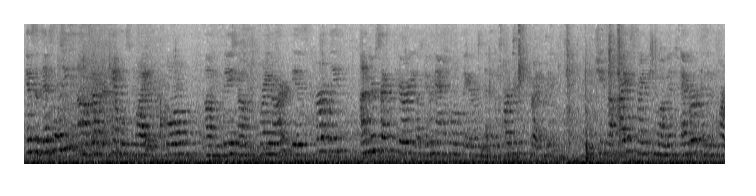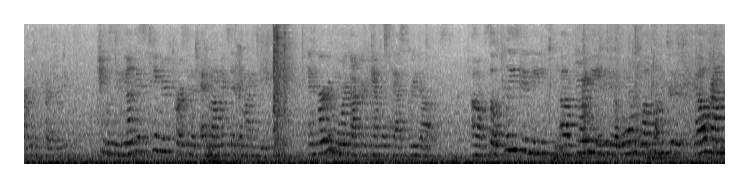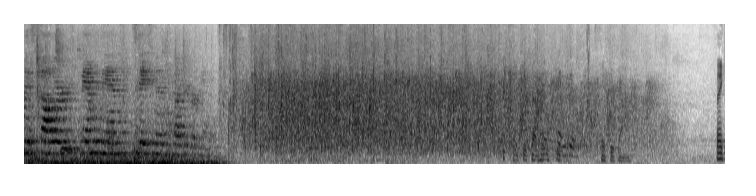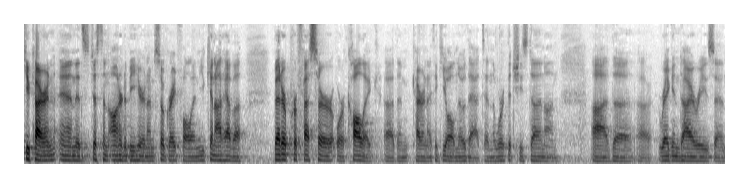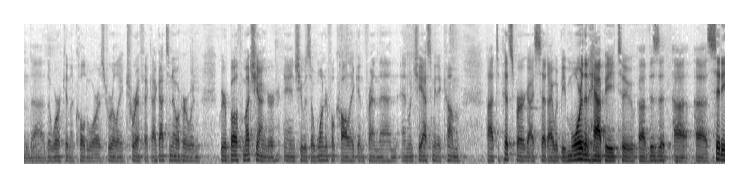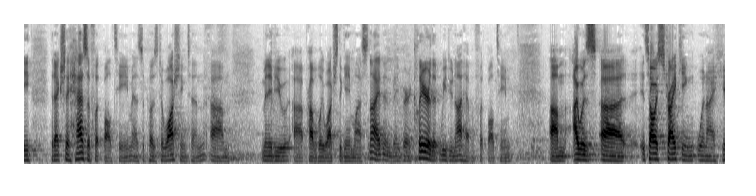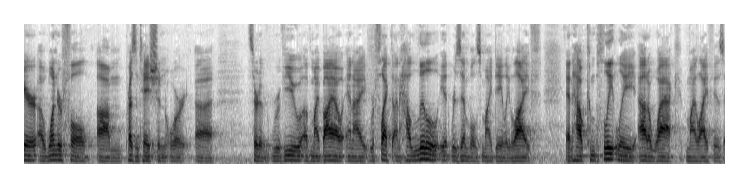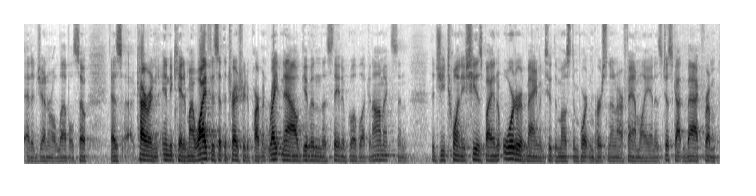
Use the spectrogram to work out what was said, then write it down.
Incidentally, um, Dr. Campbell's wife, Laurel um, um, Brainard, is currently Undersecretary of International Affairs at the Department of Treasury. She's the highest ranking woman ever in the Department of Treasury. She was the youngest tenured person in economics at MIT. And furthermore, Dr. Campbell has three daughters. Um, so please give me, uh, join me in giving a warm welcome to this well-rounded scholar, family man, statesman, Dr. Kurt Thank you, Karen. Thank you. Thank you, Karen. Thank you, Kiron, and it's just an honor to be here, and I'm so grateful. And you cannot have a better professor or colleague uh, than Kiron. I think you all know that, and the work that she's done on uh, the uh, Reagan Diaries and uh, the work in the Cold War is really terrific. I got to know her when we were both much younger, and she was a wonderful colleague and friend then. And when she asked me to come uh, to Pittsburgh, I said I would be more than happy to uh, visit a city that actually has a football team as opposed to Washington. Um, Many of you uh, probably watched the game last night and made very clear that we do not have a football team. Um, I was, uh, it's always striking when I hear a wonderful um, presentation or uh, sort of review of my bio and I reflect on how little it resembles my daily life and how completely out of whack my life is at a general level. So, as Kiron indicated, my wife is at the Treasury Department. Right now, given the state of global economics and the G20. She is, by an order of magnitude, the most important person in our family and has just gotten back from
